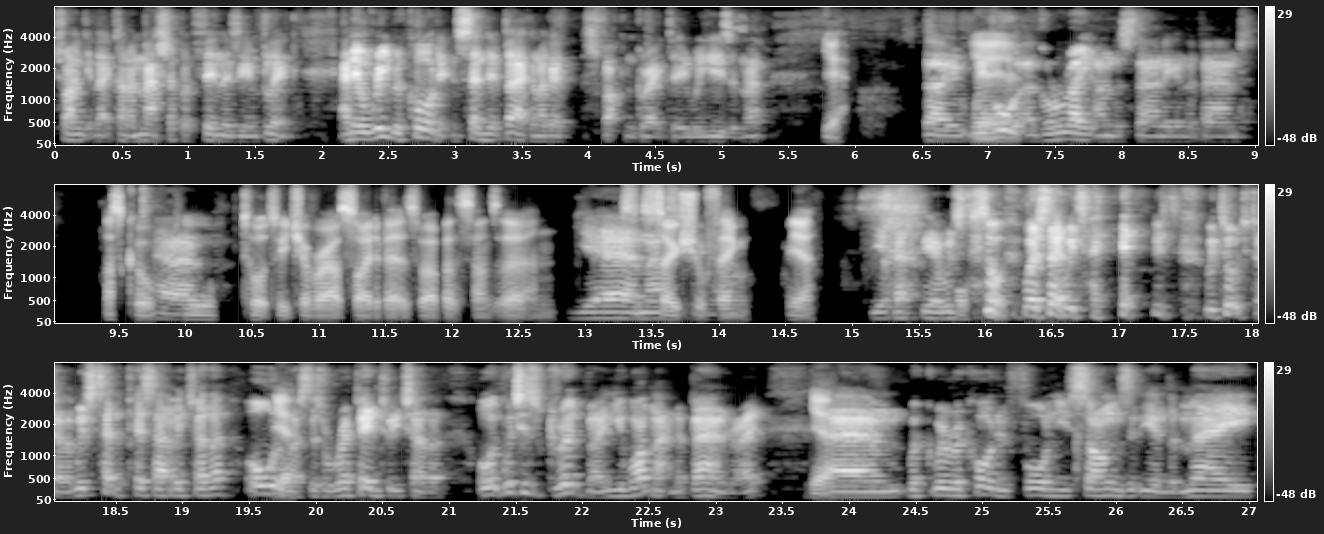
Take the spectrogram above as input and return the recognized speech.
try and get that kind of mashup of Thin Lizzy and Blink. And he'll re-record it and send it back, and I go, that's fucking great, dude. We're using that. Yeah. So we've Yeah, all got a great understanding in the band. That's cool. Um, People talk to each other outside of it as well, by the sounds of it, and Yeah, it's a social man. thing. Yeah, Yeah, yeah. We just Awesome. we say we take we talk to each other. We just take the piss out of each other. All Yeah. of us just rip into each other, which is good, man. You want that in a band, right? yeah, Um, we're, we're recording four new songs at the end of May.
